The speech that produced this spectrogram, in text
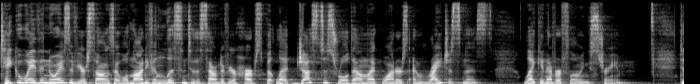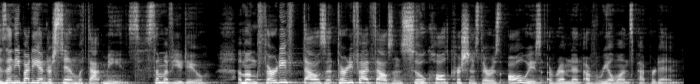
Take away the noise of your songs. I will not even listen to the sound of your harps, but let justice roll down like waters and righteousness like an ever flowing stream. Does anybody understand what that means? Some of you do. Among 30,000, 35,000 so called Christians, there is always a remnant of real ones peppered in.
